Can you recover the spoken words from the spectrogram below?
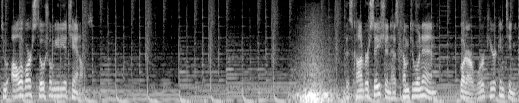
to all of our social media channels. This conversation has come to an end, but our work here continues.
